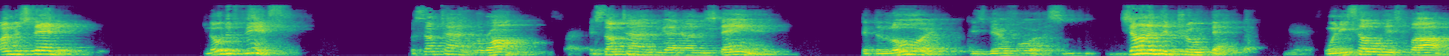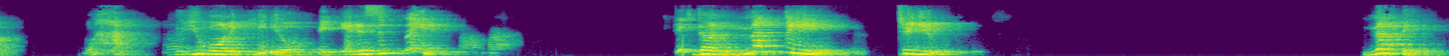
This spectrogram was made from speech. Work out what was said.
Understand it. No defense. But sometimes we're wrong. And sometimes we got to understand that the Lord is there for us. Jonathan proved that when he told his father, Why do you want to kill an innocent man? He's done nothing to you. Nothing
